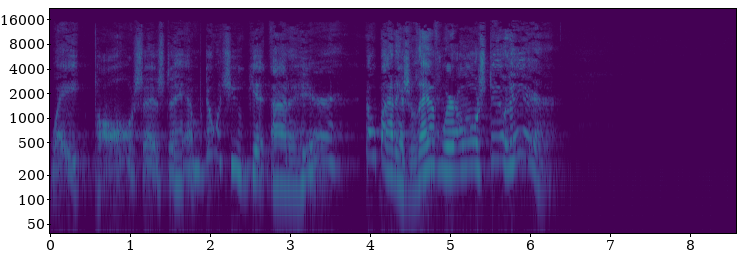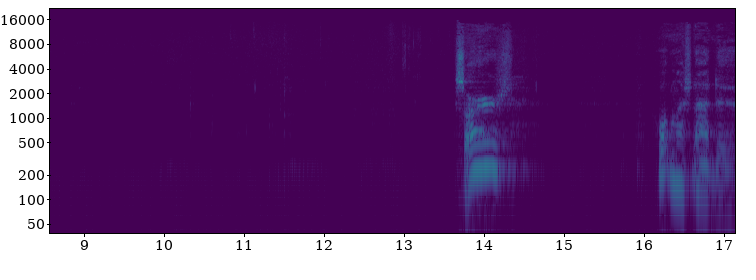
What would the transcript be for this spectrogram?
Wait, Paul says to him, Don't you get out of here. Nobody's left. We're all still here. Sirs, what must I do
